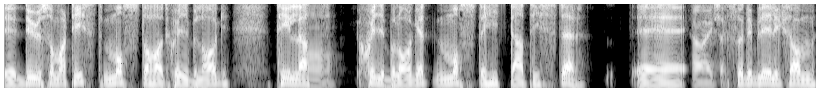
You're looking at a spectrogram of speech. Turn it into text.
eh, du som artist måste ha ett skivbolag till att Mm. skivbolaget måste hitta artister. Eh, Ja exakt. Så det blir liksom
